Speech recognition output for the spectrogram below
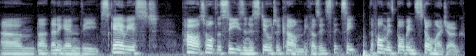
Um, but then again, the scariest part of the season is still to come because it's the, see the problem is Bobbin stole my joke.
